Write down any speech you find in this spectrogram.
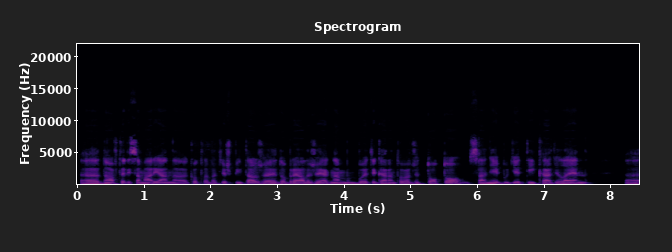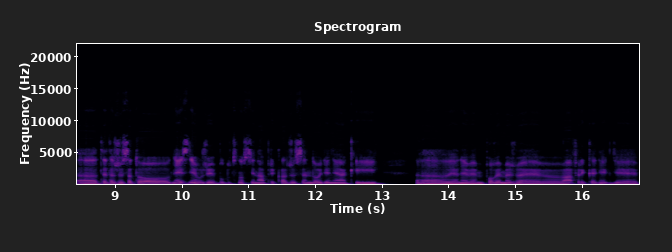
E, no a vtedy sa Marian Kotleba tiež pýtal, že dobre, ale že jak nám budete garantovať, že toto sa nebude týkať len, e, teda že sa to nezneužije v budúcnosti, napríklad, že sem dojde nejaký, ja neviem, povieme, že v Afrike niekde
